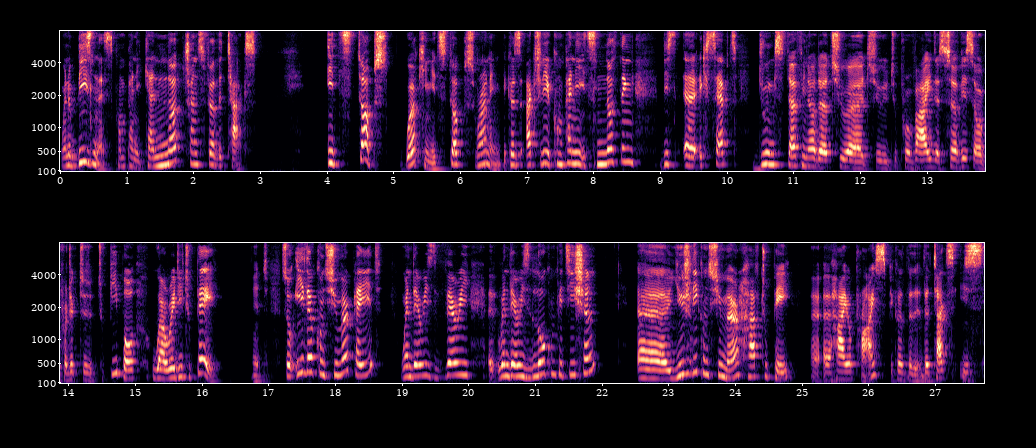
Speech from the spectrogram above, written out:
when a business company cannot transfer the tax, it stops working, it stops running because actually a company it's nothing this, uh, except doing stuff in order to uh, to to provide a service or a product to, to people who are ready to pay it. So either consumer pay it when there is very uh, when there is low competition. Uh, usually, consumer have to pay a, a higher price because the, the tax is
